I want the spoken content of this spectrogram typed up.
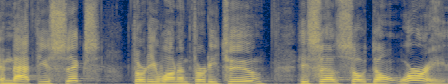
In Matthew 6 31 and 32, He says, So don't worry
